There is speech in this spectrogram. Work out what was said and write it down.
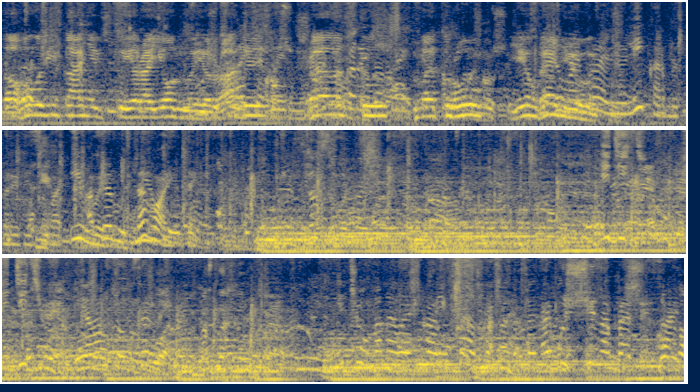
та голові Канівської районної ради Шелесту Дмитру. Правильно, лікар би перерізала. І ви. Давайте. Ідіть, ідіть ви. Я вам тут це. Нічого, в мене легка рука. Хай мужчина перший зайде.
